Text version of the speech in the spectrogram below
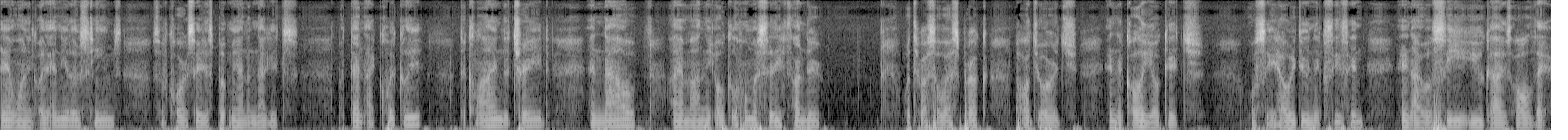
I didn't want to go to any of those teams, so of course they just put me on the Nuggets. But then I quickly declined the trade, and now I am on the Oklahoma City Thunder with Russell Westbrook, Paul George, and Nikola Jokic. We'll see how we do next season, and I will see you guys all there.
